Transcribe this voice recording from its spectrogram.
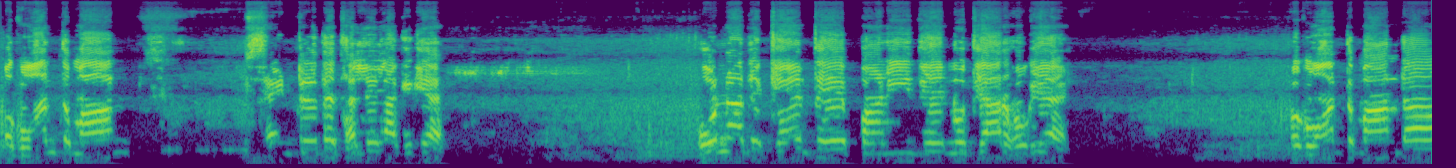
ਭਗਵੰਤ ਮਾਨ ਸੈਂਟਰ ਦੇ ਥੱਲੇ ਲੱਗ ਗਿਆ। ਉਹਨਾਂ ਦੇ ਕਹਿਣ ਤੇ ਪਾਣੀ ਦੇਣ ਨੂੰ ਤਿਆਰ ਹੋ ਗਿਆ ਭਗਵੰਤ ਮਾਨ ਦਾ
